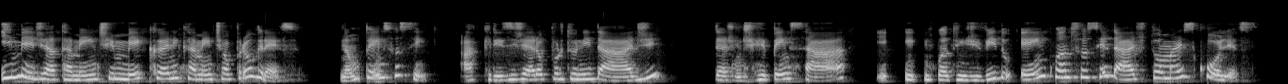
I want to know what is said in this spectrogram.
imediatamente, mecanicamente ao progresso. Não penso assim. A crise gera oportunidade da gente repensar, enquanto indivíduo e enquanto sociedade, tomar escolhas,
